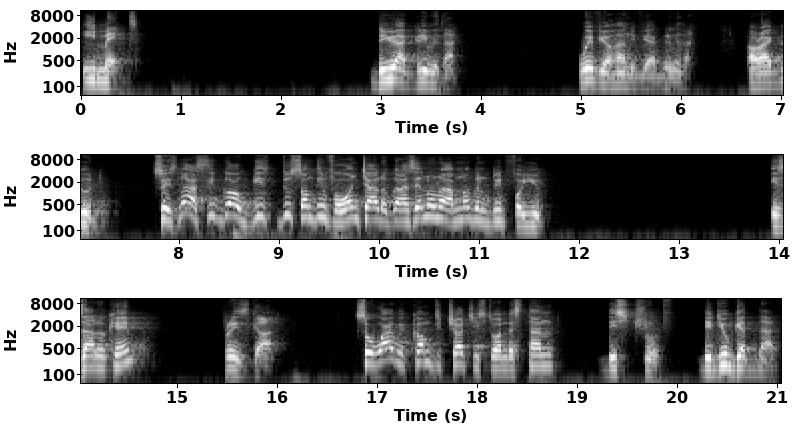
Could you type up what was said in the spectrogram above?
he met. Do you agree with that? Wave your hand if you agree with that. All right, good. So it's not as if God gives, do something for one child of God and say, No, no, I'm not going to do it for you. Is that okay? Praise God. So, why we come to church is to understand this truth. Did you get that?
